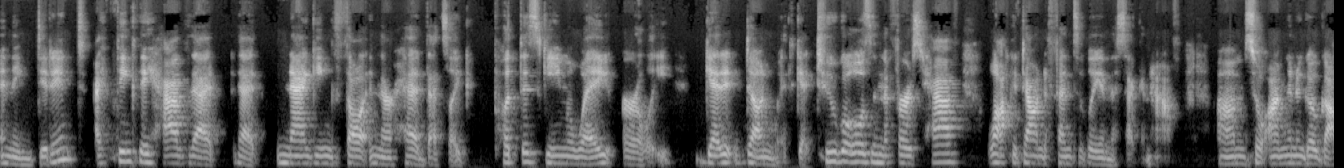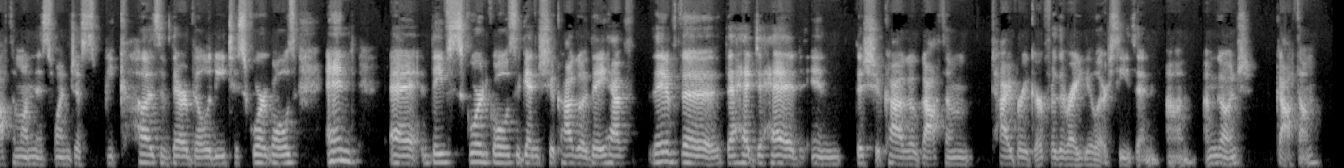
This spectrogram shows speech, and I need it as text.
and they didn't. I think they have that that nagging thought in their head that's like put this game away early, get it done with, get two goals in the first half, lock it down defensively in the second half. Um, so I'm going to go Gotham on this one just because of their ability to score goals, and uh, they've scored goals against Chicago. They have they have the the head to head in the Chicago Gotham tiebreaker for the regular season. Um, I'm going Gotham.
